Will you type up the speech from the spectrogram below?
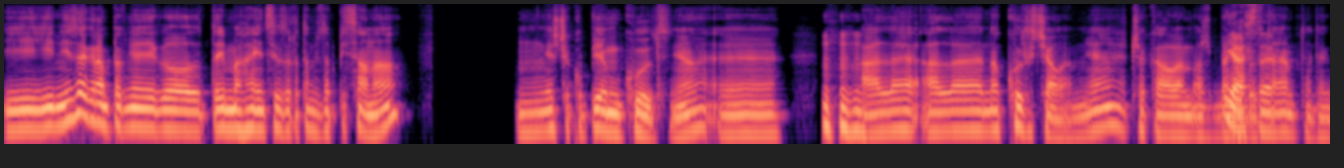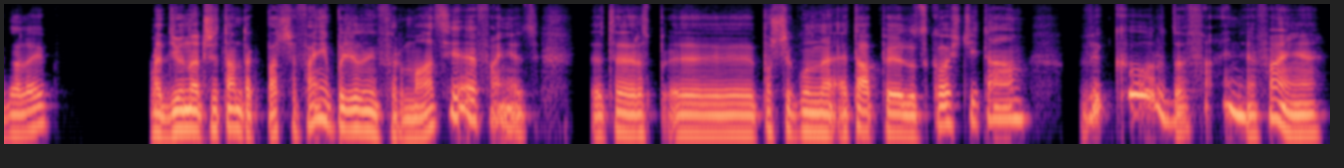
I nie zagram pewnie jego, tej mechanice, która tam jest napisana. Mm, jeszcze kupiłem kult, nie? Yy, ale, ale no kult chciałem, nie? Czekałem, aż będzie Jasne. dostępny i tak dalej. A Duna czytam, tak patrzę, fajnie podzielone informacje, fajnie te yy, poszczególne etapy ludzkości tam. Mówię, kurde, fajnie, fajnie.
